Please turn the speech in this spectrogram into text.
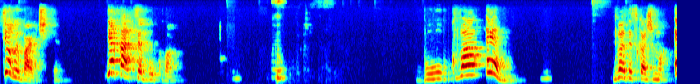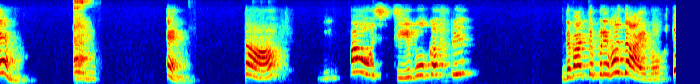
Що ви бачите? Яка це буква? Буква М. Давайте скажемо М. М. М. Так. А ось ці буковки. Давайте пригадаємо, хто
